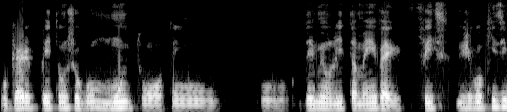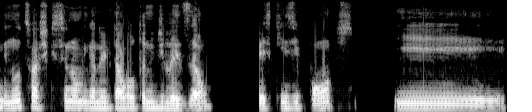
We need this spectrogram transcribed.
O Gary Payton jogou muito ontem. O, o Damian Lee também, velho, fez, jogou 15 minutos, acho que se não me engano ele tá voltando de lesão. Fez 15 pontos. E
